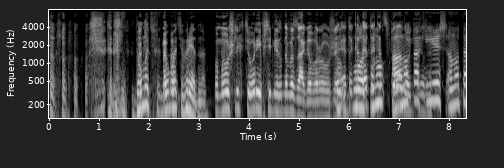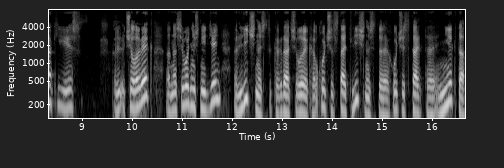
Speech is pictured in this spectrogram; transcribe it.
Думать, думать вредно. Мы ушли к теории всемирного заговора уже. Ну, это, вот, это ну, конспирология. Оно так и есть, оно так и есть. Человек на сегодняшний день, личность, когда человек хочет стать личностью, хочет стать э, некто,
